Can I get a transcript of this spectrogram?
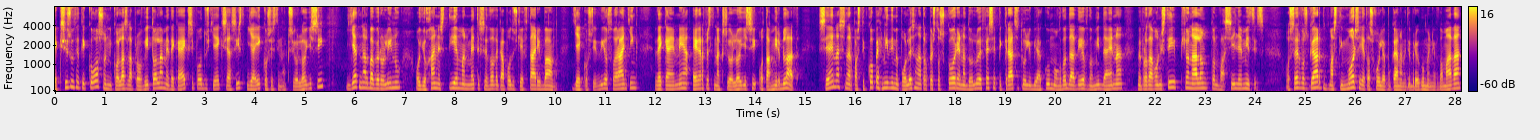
Εξίσου θετικός ο Νικολάς Λαπροβίτολα με 16 πόντους και 6 assist για 20 στην αξιολόγηση. Για την Άλμπα Βερολίνου, ο Γιωχάνες Τίεμαν μέτρησε 12 πόντους και 7 rebound για 22 στο ranking, 19 έγραψε στην αξιολόγηση ο Ταμίρ Μπλάτ. Σε ένα συναρπαστικό παιχνίδι με πολλές ανατροπές στο σκόρ, η Ανατολού Εφές επικράτησε του Ολυμπιακού με 82-71 με πρωταγωνιστή ποιον άλλον τον Βασίλια Μίτσιτς. Ο Σέρβος Γκάρντ μας τιμώρησε για τα σχόλια που κάναμε την προηγούμενη εβδομάδα,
